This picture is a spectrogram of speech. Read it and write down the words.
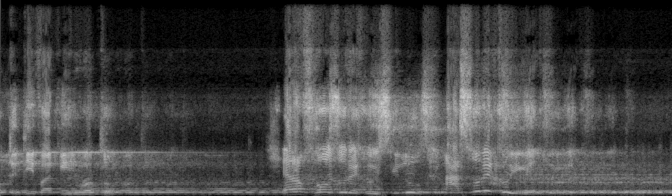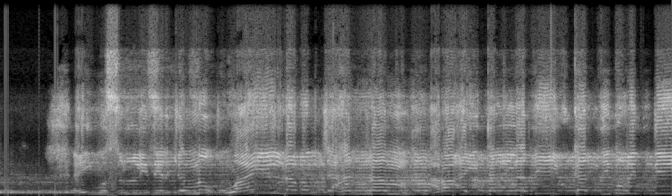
অতিথি পাখির মতো। এরা ফজরে কইছিল, আসরে কই গেল? এই মুসল্লিদের জন্য ওয়াইল নামক জাহান্নাম আর আইতাল্লাযী ইউকাযযিবু বিদ্দীন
